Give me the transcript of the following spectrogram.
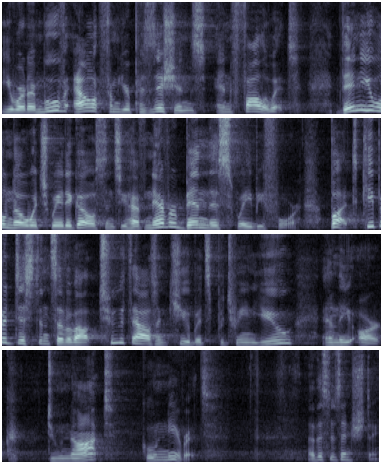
you are to move out from your positions and follow it. Then you will know which way to go, since you have never been this way before. But keep a distance of about 2,000 cubits between you and the ark. Do not go near it. Now, this is interesting.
